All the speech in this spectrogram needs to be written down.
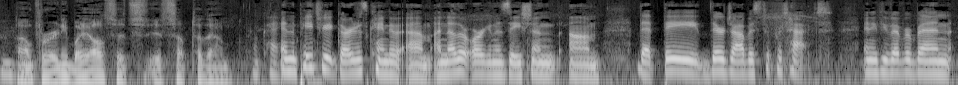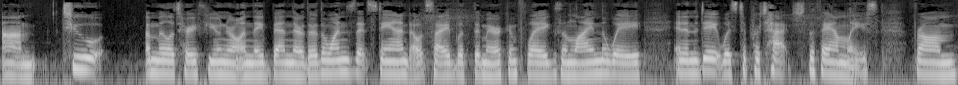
Mm-hmm. Um, for anybody else, it's it's up to them. okay. And the Patriot Guard is kind of um, another organization um, that they their job is to protect. And if you've ever been um, to a military funeral and they've been there, they're the ones that stand outside with the American flags and line the way. And in the day, it was to protect the families from.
